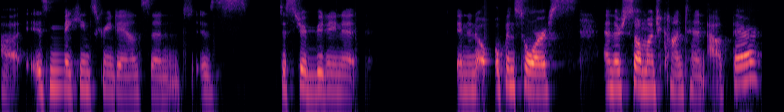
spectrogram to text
uh, is making screen dance and is distributing it in an open source and there's so much content out there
